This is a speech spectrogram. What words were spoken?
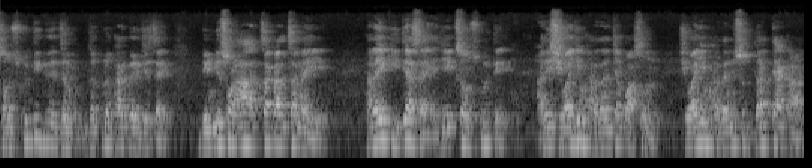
संस्कृती ग- जप- जपणं फार गरजेचं आहे. दिंडी सोहळा हा आजचा कालचा नाही आहे. ह्याला एक इतिहास आहे ह्याची एक संस्कृती आहे. आणि शिवाजी महाराजांच्या पासून शिवाजी महाराजांनी सुद्धा त्या काळात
